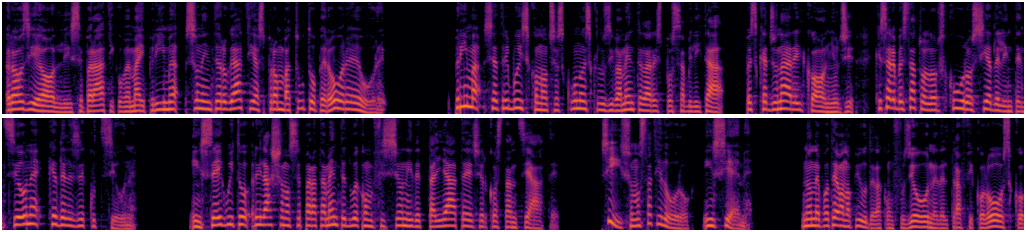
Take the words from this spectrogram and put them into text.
Rosy e Holly, separati come mai prima, sono interrogati a sprombattuto per ore e ore. Prima si attribuiscono ciascuno esclusivamente la responsabilità per scagionare il coniuge, che sarebbe stato all'oscuro sia dell'intenzione che dell'esecuzione. In seguito rilasciano separatamente due confessioni dettagliate e circostanziate. Sì, sono stati loro, insieme. Non ne potevano più della confusione, del traffico losco,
